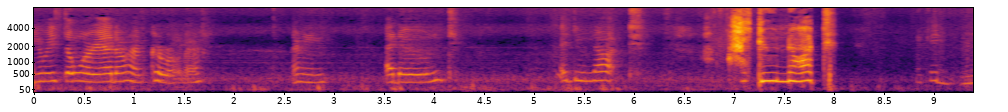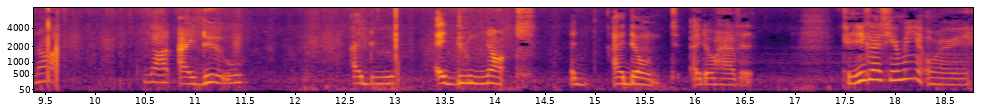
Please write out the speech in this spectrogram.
Anyways, don't worry, I don't have corona. I mean, I don't. I do not. I do not. I not. Not I do. I do. I do not. I, I don't. I don't have it. Can you guys hear me or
